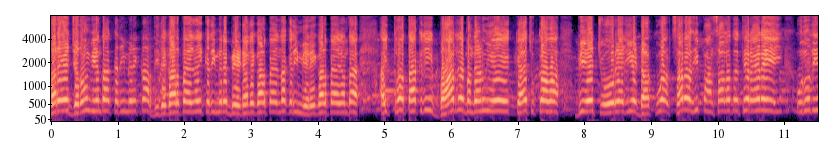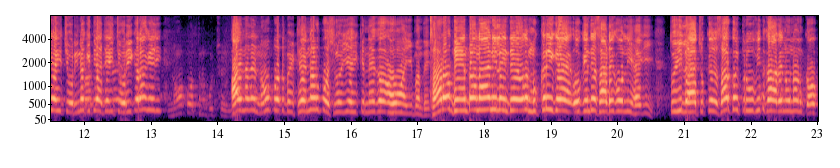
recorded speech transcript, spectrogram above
ਪਰ ਇਹ ਜਦੋਂ ਵੀ ਇਹਦਾ ਕਦੀ ਮੇਰੇ ਘਰ ਦੀ ਦੇ ਗੱਲ ਪੈ ਜਾਂਦਾ, ਕਦੀ ਮੇਰੇ ਬੇਟਿਆਂ ਦੇ ਗੱਲ ਪੈ ਜਾਂਦਾ, ਕਦੀ ਮੇਰੇ ਗੱਲ ਪੈ ਜਾਂਦਾ। ਇੱਥੋਂ ਤੱਕ ਜੀ, ਬਾਹਰਲੇ ਬੰਦਿਆਂ ਨੂੰ ਇਹ ਕਹਿ ਚੁੱਕਾ ਵਾ ਵੀ ਇਹ ਚੋਰ ਹੈ ਜੀ, ਇਹ ਡਾਕੂ ਆ, ਸਰ ਅਸੀਂ 5 ਸਾਲਾਂ ਤੋਂ ਇੱਥੇ ਰਹਿ ਰਹੇ ਹਾਂ ਜੀ। ਉਦੋਂ ਦੀ ਅਸੀਂ ਚੋਰੀ ਨਾ ਕੀਤੀ ਅੱਜ ਅਸੀਂ ਚੋਰੀ ਕਰਾਂਗੇ ਜੀ। ਨੌ ਪੁੱਤ ਨੂੰ ਪੁੱਛੋ ਜੀ। ਆ ਇਹਨਾਂ ਦੇ ਨੌ ਪੁੱਤ ਬੈਠੇ ਇਹਨਾਂ ਨੂੰ ਪੁੱਛ ਲਓ ਜੀ ਅਸੀਂ ਕਿੰਨੇ ਕੁ ਉਹ ਆ ਜੀ ਬੰਦੇ। ਸਰ ਉਹ ਦੇਣ ਦਾ ਨਾਂ ਨਹੀਂ ਲੈਂਦੇ ਉਹ ਮੁੱਕਰ ਹੀ ਗਏ ਉਹ ਕਹਿੰਦੇ ਸਾਡੇ ਕੋਲ ਨਹੀਂ ਹੈਗੀ। ਤੁਸੀਂ ਲੈ ਚੁੱਕੇ ਹੋ ਸਰ ਕੋਈ ਪ੍ਰੂਫ ਹੀ ਦਿਖਾ ਦੇਣ ਉਹਨਾਂ ਨੂੰ ਕਹੋ।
